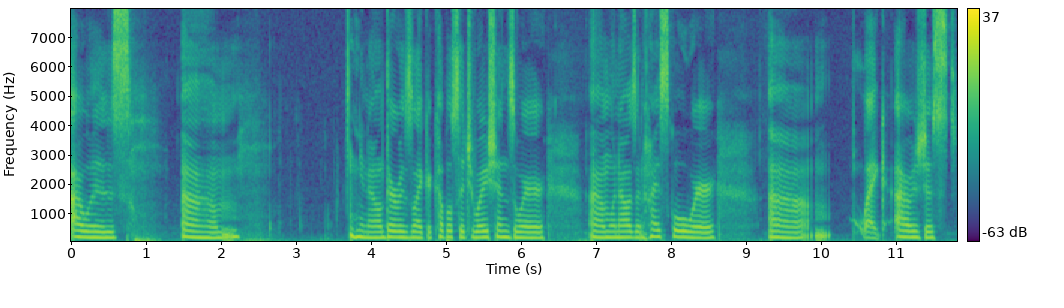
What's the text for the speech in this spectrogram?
I was um you know, there was like a couple situations where um when I was in high school where um like I was just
